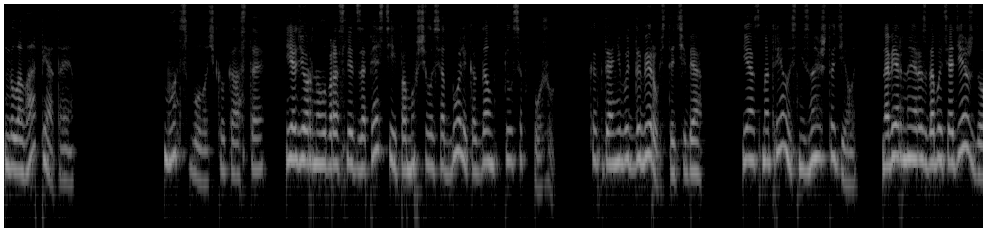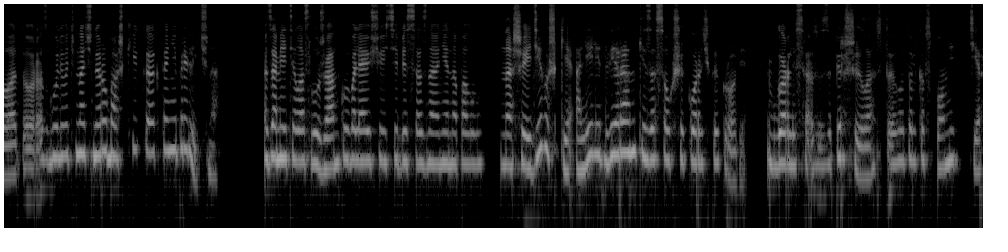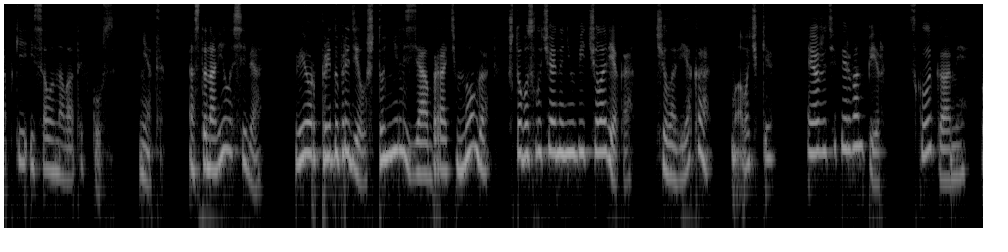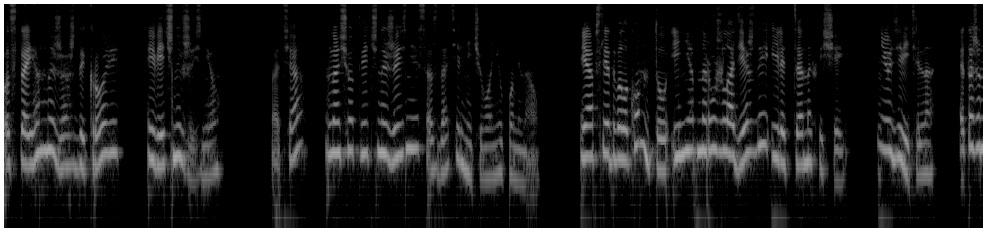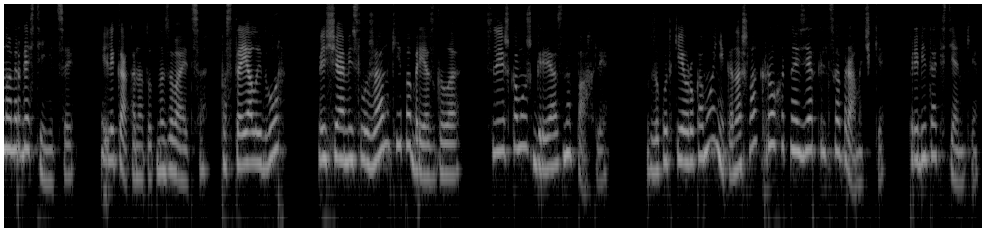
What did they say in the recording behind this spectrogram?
Глава пятая. Вот сволочь клыкастая. Я дернула браслет запястья и поморщилась от боли, когда он впился в кожу. «Когда-нибудь доберусь до тебя». Я осмотрелась, не зная, что делать. Наверное, раздобыть одежду, а то разгуливать в ночной рубашке как-то неприлично. Заметила служанку, валяющуюся без сознания на полу. На шее девушки олели две ранки засохшей корочкой крови. В горле сразу запершило, стоило только вспомнить терпкий и солоноватый вкус. Нет, остановила себя. Виор предупредил, что нельзя брать много, чтобы случайно не убить человека. Человека? Мамочки, я же теперь вампир. С клыками, постоянной жаждой крови и вечной жизнью. Хотя насчет вечной жизни Создатель ничего не упоминал. Я обследовала комнату и не обнаружила одежды или ценных вещей. Неудивительно. Это же номер гостиницы. Или как она тут называется? Постоялый двор? Вещами служанки побрезгала. Слишком уж грязно пахли. В закутке у рукомойника нашла крохотное зеркальце в рамочке, прибитое к стенке.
